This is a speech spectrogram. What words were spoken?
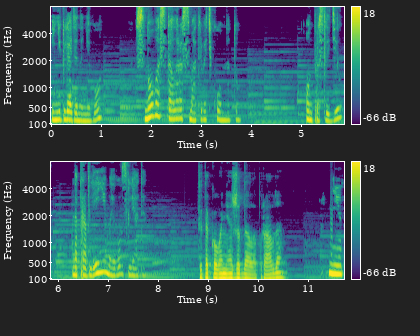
и, не глядя на него, снова стала рассматривать комнату. Он проследил направление моего взгляда. Ты такого не ожидала, правда? Нет.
